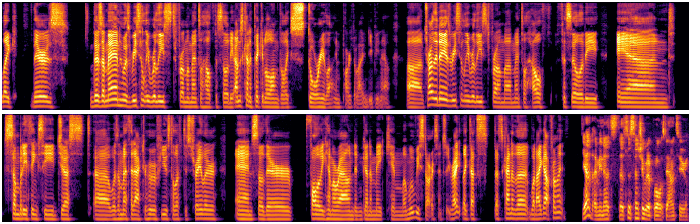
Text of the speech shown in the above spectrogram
Like there's there's a man who was recently released from a mental health facility. I'm just kind of picking along the like storyline part of IMDb now. Uh, Charlie Day is recently released from a mental health facility, and somebody thinks he just uh, was a method actor who refused to lift his trailer, and so they're following him around and gonna make him a movie star essentially right like that's that's kind of the what i got from it yeah, I mean that's that's essentially what it boils down to.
